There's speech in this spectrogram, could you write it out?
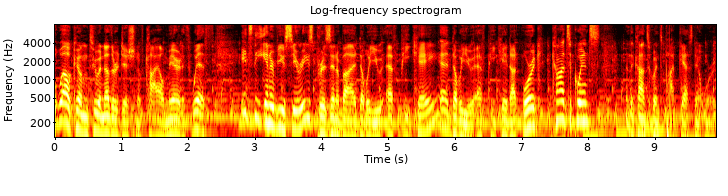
Welcome to another edition of Kyle Meredith with. It's the interview series presented by WFPK at WFPK.org, Consequence, and the Consequence Podcast Network.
